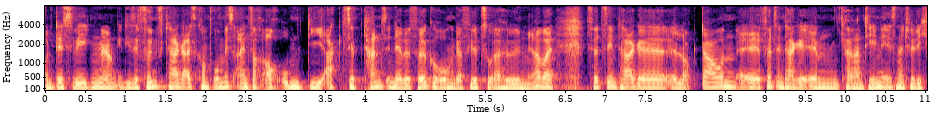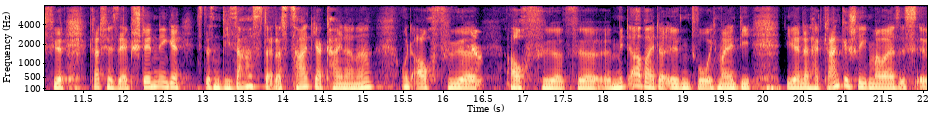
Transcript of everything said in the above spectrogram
Und deswegen ja. diese fünf Tage als Kompromiss einfach auch, um die Akzeptanz in der Bevölkerung dafür zu erhöhen. Ja, weil 14 Tage äh, Lockdown, äh, 14 Tage ähm, Quarantäne ist natürlich für, gerade für Selbstständige, ist das ein Desaster. Das zahlt ja keiner, ne? Und auch für, ja. auch für, für Mitarbeiter irgendwo. Ich meine, die, die werden dann halt krankgeschrieben, aber es ist äh,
